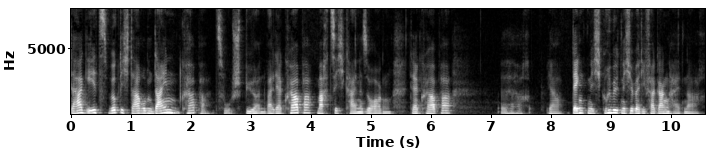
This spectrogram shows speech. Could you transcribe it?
Da geht es wirklich darum, deinen Körper zu spüren, weil der Körper macht sich keine Sorgen. Der Körper äh, ja, denkt nicht, grübelt nicht über die Vergangenheit nach.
